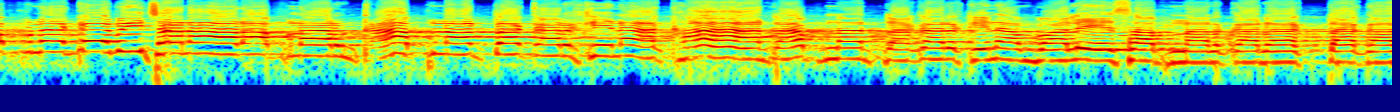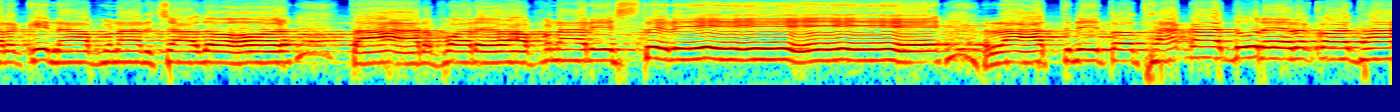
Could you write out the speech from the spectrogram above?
আপনাকে বিছানার আপনার আপনার টাকার কিনা খাট, আপনার টাকার কিনা বালিশ, আপনার কারা- টাকার কিনা আপনার চাদর তারপরে আপনার স্ত্রী, রাত্রি তো থাকা দূরের কথা,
